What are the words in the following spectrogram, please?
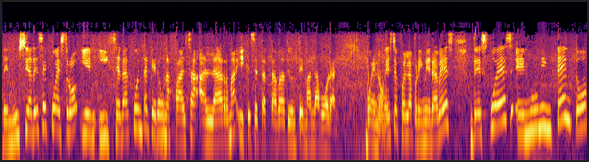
denuncia de secuestro y, y, se da cuenta que era una falsa alarma y que se trataba de un tema laboral. Bueno, esta fue la primera vez. Después, en un intento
